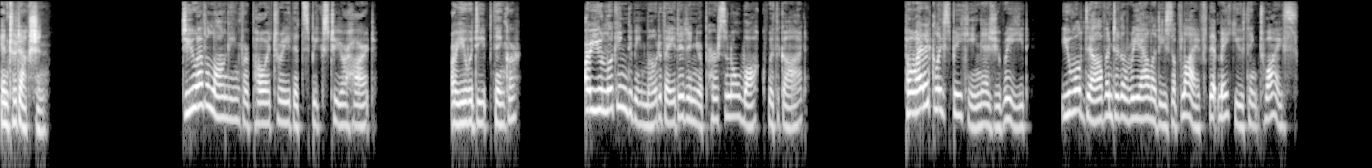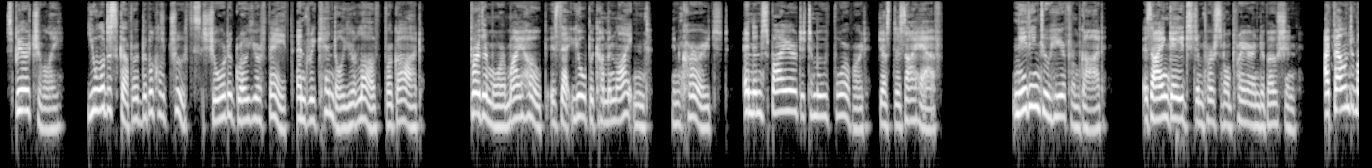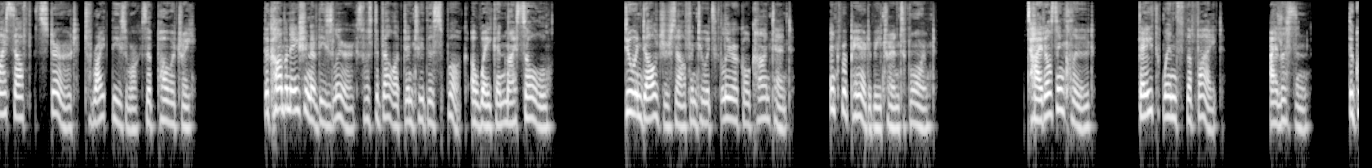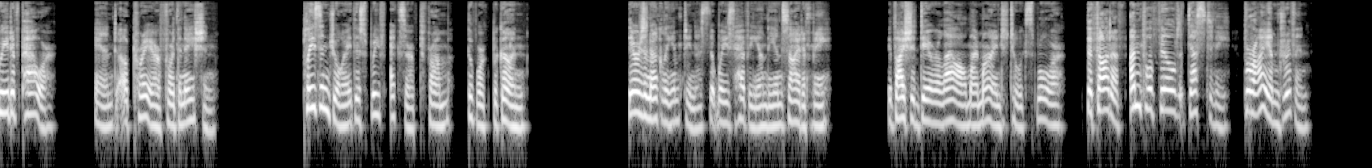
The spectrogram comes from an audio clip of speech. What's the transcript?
Introduction Do you have a longing for poetry that speaks to your heart? Are you a deep thinker? Are you looking to be motivated in your personal walk with God? Poetically speaking, as you read, you will delve into the realities of life that make you think twice. Spiritually, you will discover biblical truths sure to grow your faith and rekindle your love for God. Furthermore, my hope is that you'll become enlightened, encouraged, and inspired to move forward just as I have. Needing to hear from God, as I engaged in personal prayer and devotion, I found myself stirred to write these works of poetry. The combination of these lyrics was developed into this book, Awaken My Soul. Do indulge yourself into its lyrical content and prepare to be transformed. Titles include Faith Wins the Fight, I Listen, The Greed of Power, and A Prayer for the Nation. Please enjoy this brief excerpt from The Work Begun. There is an ugly emptiness that weighs heavy on the inside of me. If I should dare allow my mind to explore the thought of unfulfilled destiny, for I am driven,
